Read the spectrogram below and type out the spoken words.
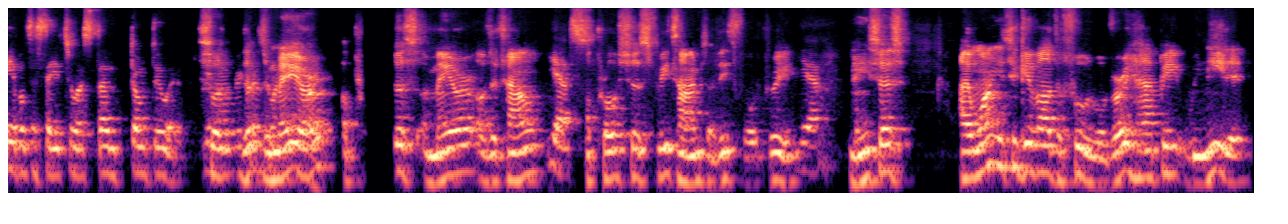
able to say to us, "Don't don't do it." So know, the, the mayor approaches a mayor of the town Yes. approaches three times, at least four, three. Yeah. And he says, I want you to give out the food. We're very happy. We need it.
